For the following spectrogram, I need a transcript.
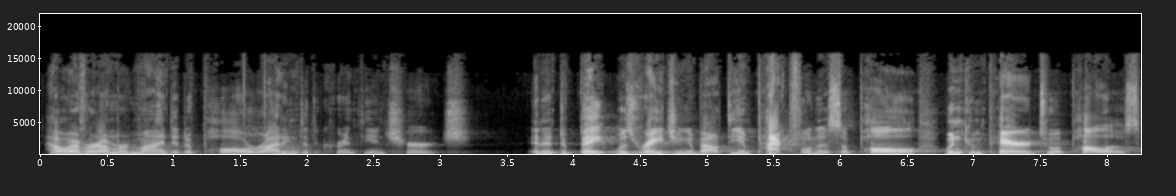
However, I'm reminded of Paul writing to the Corinthian church, and a debate was raging about the impactfulness of Paul when compared to Apollos.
